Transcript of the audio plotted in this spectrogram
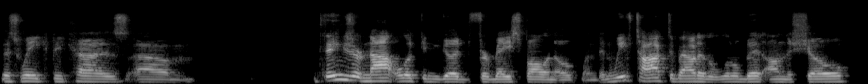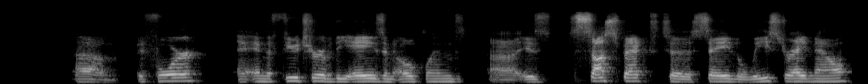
this week because um things are not looking good for baseball in Oakland. And we've talked about it a little bit on the show um, before. And the future of the A's in Oakland uh, is suspect to say the least right now.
